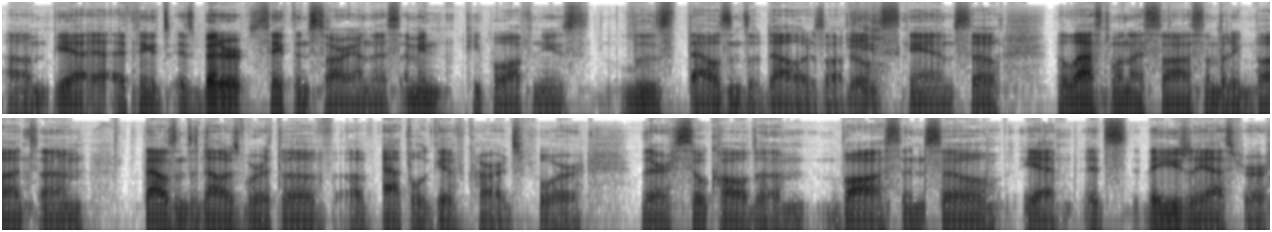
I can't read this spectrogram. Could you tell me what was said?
um, yeah, I think it's it's better safe than sorry on this. I mean, people often use lose thousands of dollars off Ugh. these scams. So the last one I saw, somebody bought um, thousands of dollars worth of of Apple gift cards for their so-called um, boss, and so yeah, it's they usually ask for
